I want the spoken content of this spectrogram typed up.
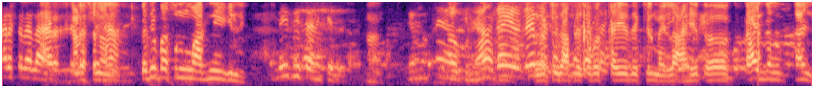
आरक्षणाला कधीपासून मागणी केली? लई दिवसांनी केलं. ते मग नाही आवडत ना. नक्कीच आपल्यासोबत काही देखील महिला आहेत. अं, काय काय आम्ही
